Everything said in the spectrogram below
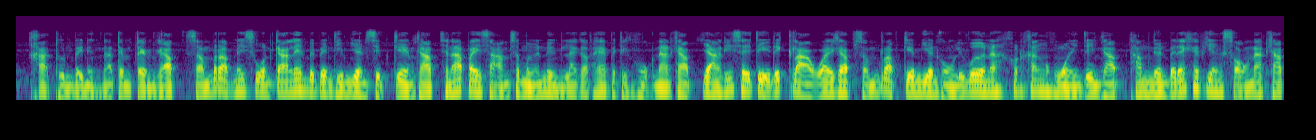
6 ขาดทุนไป 1 นัดเต็มๆครับสำหรับในส่วนการเล่นไปเป็นทีมเยือน10เกมครับชนะไป 3 เสมอ 1 และก็แพ้ไปถึง 6 นัดครับ อย่างที่สถิติได้กล่าวไว้ครับสำหรับเกมเยือนของลิเวอร์นะค่อนข้างห่วยจริงครับทำเงินไปได้แค่เพียง 2 นัดครับ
